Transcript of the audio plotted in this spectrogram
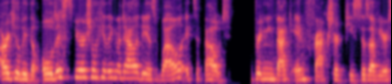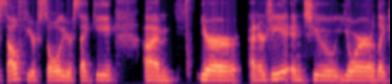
arguably the oldest spiritual healing modality as well. It's about bringing back in fractured pieces of yourself, your soul, your psyche, um, your energy into your like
